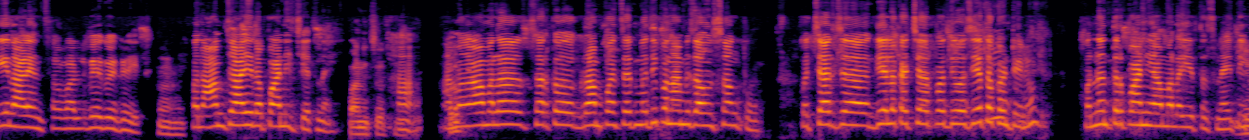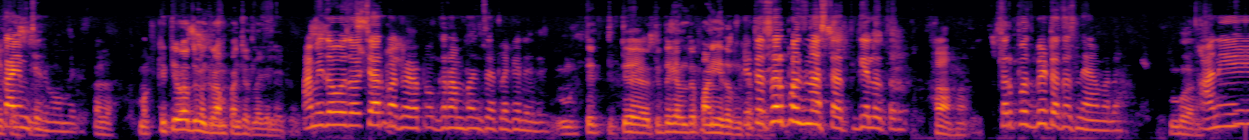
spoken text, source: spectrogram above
तीन आळ्यांचा वाल वेगवेगळे आहेत. पण आमच्या आळीला पाणीच येत नाही. हा. मग आम्हाला सारखं ग्रामपंचायत मध्ये पण आम्ही जाऊन सांगतो. पण चार चार- गेलं का चार पाच दिवस येतं कंटिन्यू पण नंतर पाणी आम्हाला येतच नाही ती येतच कायमची नाही. अच्छा. मग किती वेळा तुम्ही ग्रामपंचायतला गेले होते? आम्ही जवळजवळ चार पाच वेळा ग्रामपंचायतला गेलेले मग ते तिथे तिथे गेल्यानंतर पाणी येतं तिथं? सरपंच नसतात गेलो तर हा हा सरपंच भेटतच नाही आम्हाला बर आणि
